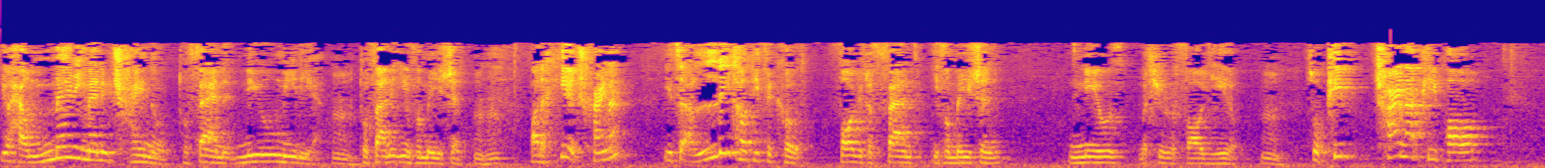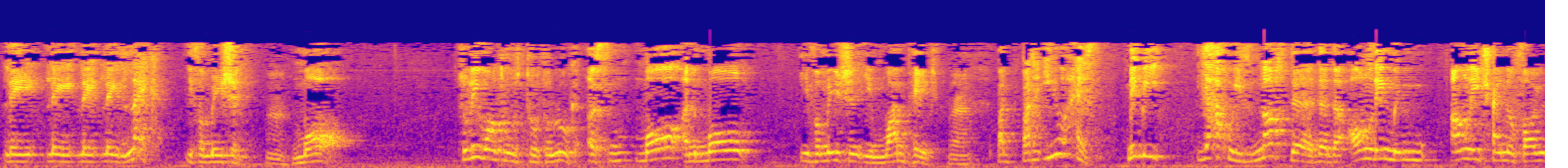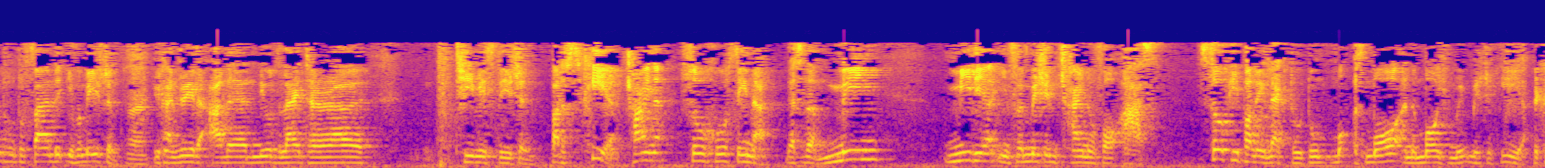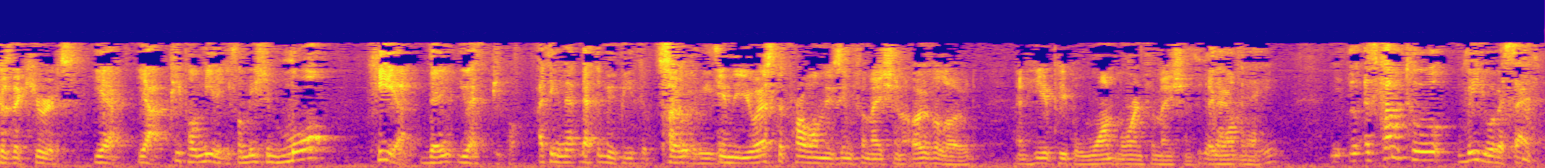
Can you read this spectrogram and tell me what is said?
you have many, many channels to find new media, Mm. to find information. Mhm. But here, China, it's a little difficult for you to find information, news material for you. Mm. So peop China people, they, they, they, they lack information Mm. more. So they want to, to, to look as more and more information in one page. Right. But but US maybe Yahoo is not the, the, the only only channel for you to, to find the information. Right. You can read other newsletter, TV station. But here, China, Sohu Sina, that's the main media information channel for us. So people like to do more, and more information here. Because they're curious. Yeah, yeah. People need information more here than US people. I think that that will be the So the reason. in the US, the problem is information overload, and here people want more information. They want more. Exactly. Let's come to video website.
